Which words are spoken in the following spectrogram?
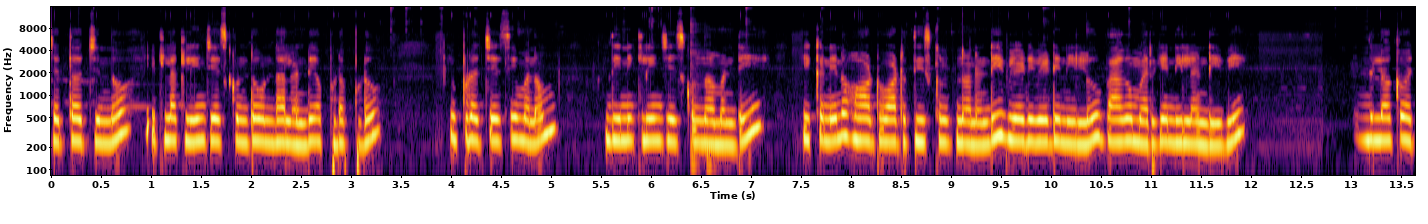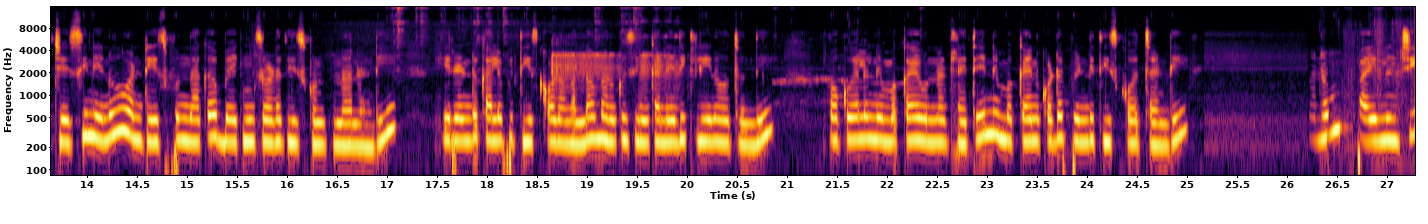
చెత్త వచ్చిందో. ఇట్లా క్లీన్ చేసుకుంటూ ఉండాలండి అప్పుడప్పుడు. ఇప్పుడు వచ్చేసి మనం దీన్ని క్లీన్ చేసుకుందామండి. ఇక నేను హాట్ వాటర్ తీసుకుంటున్నానండి. వేడి వేడి నీళ్ళు బాగా మరిగే నీళ్ళండి ఇవి. ఇందులోకి వచ్చేసి నేను వన్ టీ స్పూన్ దాకా బేకింగ్ సోడా తీసుకుంటున్నానండి. ఈ రెండు కలిపి తీసుకోవడం వల్ల మనకు సింక్ అనేది క్లీన్ అవుతుంది. ఒకవేళ నిమ్మకాయ ఉన్నట్లయితే నిమ్మకాయని కూడా పిండి తీసుకోవచ్చండి. మనం పైనుంచి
